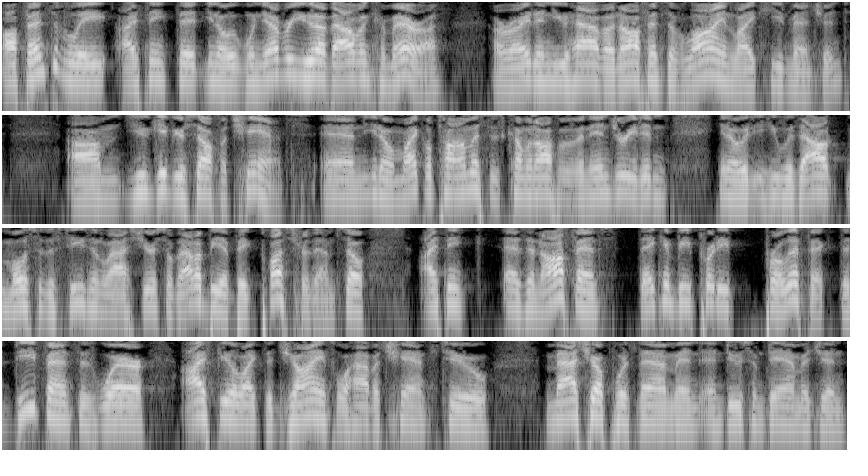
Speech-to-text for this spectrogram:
offensively, I think that, you know, whenever you have Alvin Kamara, all right, and you have an offensive line like he mentioned, um, you give yourself a chance. And, you know, Michael Thomas is coming off of an injury. He didn't, you know, he was out most of the season last year, so that'll be a big plus for them. So I think as an offense, they can be pretty prolific. The defense is where I feel like the Giants will have a chance to match up with them and, and do some damage. And,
